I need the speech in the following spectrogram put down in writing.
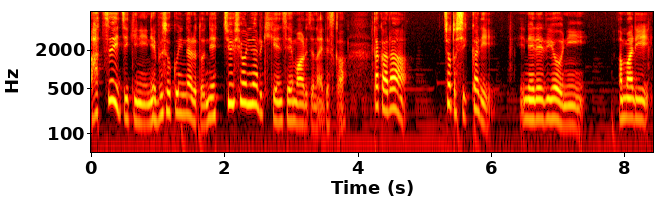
暑い時期に寝不足になると熱中症になる危険性もあるじゃないですか。だからちょっとしっかり寝れるようにあまり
